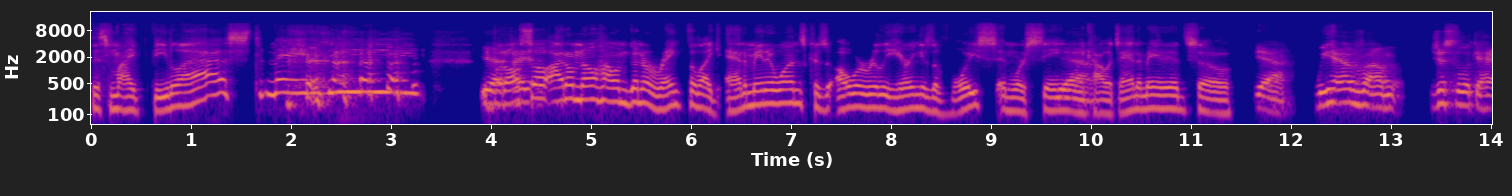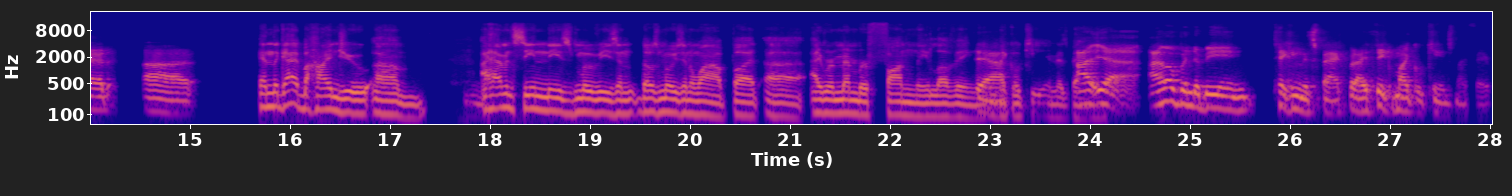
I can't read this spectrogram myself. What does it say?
this might be last, maybe. yeah but I- also, I, don't know how I'm gonna rank the like animated ones because all we're really hearing is the voice, and we're seeing Yeah. like how it's animated. So, Yeah, we have um just to look ahead. Uh, and the guy behind you, um, I haven't seen these movies and those movies in a while, but uh, I remember fondly loving Yeah. Michael Keaton as I, Batman. yeah, I'm open to being taking this back, but I think Michael Keaton's my favorite.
